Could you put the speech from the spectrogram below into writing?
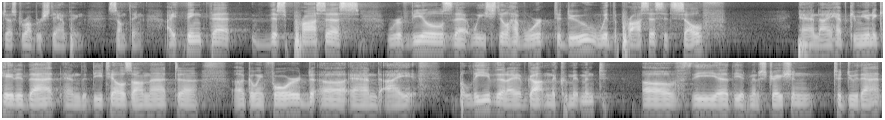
just rubber stamping something. I think that this process reveals that we still have work to do with the process itself. And I have communicated that and the details on that uh, uh, going forward. Uh, and I believe that I have gotten the commitment of the, uh, the administration to do that.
